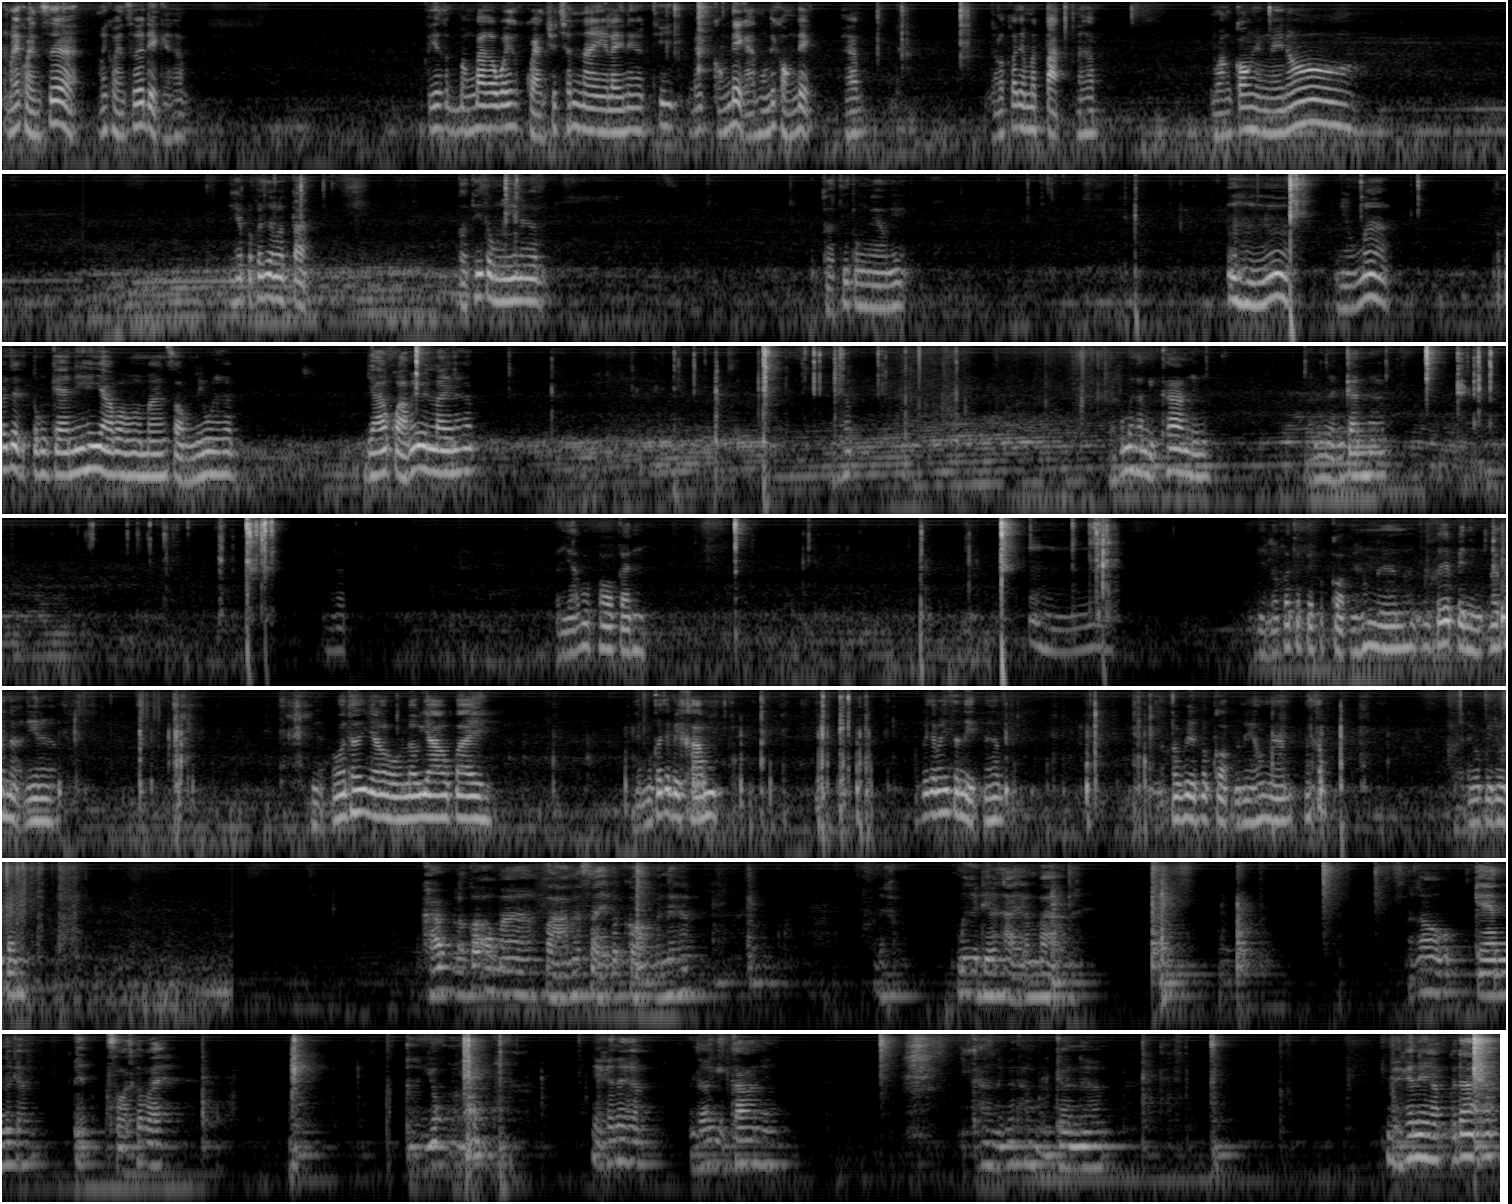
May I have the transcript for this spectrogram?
ไม้แขวนเสื้อ ไม้แขวนเสื้อเด็กนะครับที่บางบ้านก็ไว้แขวนชุดชั้นในอะไรเนี่ยครับที่ไม้ของเด็กอะผมที่ของเด็กนะครับแล้วเราก็จะมาตัดนะครับ วางกล้องยังไงเนาะนี่ครับเราก็จะมาตัด ตัดที่ตรงนี้นะครับ ตัดที่ตรงแนวนี้ อือหือเหนียวมากแล้วก็จะตรงแกนนี้ให้ยาวประมาณสองนิ้วนะครับ ยาวกว่าไม่เป็นไรนะครับนะครับแล้วก็มาทำอีกข้างหนึ่งเหมือนกันนะครับนะครับระยะพอๆกันอื้อหือ เดี๋ยวเราก็จะไปประกอบในห้องน้ำมันก็จะเป็นลักษณะนี้นะครับเนี่ยเพราะว่าถ้ายาวเรายาวไป เดี๋ยวมันก็จะไปค้ำมันก็จะไม่สนิทนะครับ แล้วก็ไปประกอบอยู่ในห้องน้ำนะครับเดี๋ยวไปดูกัน ครับเราก็เอามาฝามาใส่ประกอบมันนะครับนะครับ มือเดียวถ่ายลำบากเล แล้วก็เอาแกนนะครับเนี่ยสอดเข้าไป ยกนะครับเนี่ยแค่นี้ครับ แล้วอีกข้างหนึ่งอีกข้างหนึ่งก็ทำเหมือนกันนะครับเนี่ยแค่นี้ครับก็ได้แล้ว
